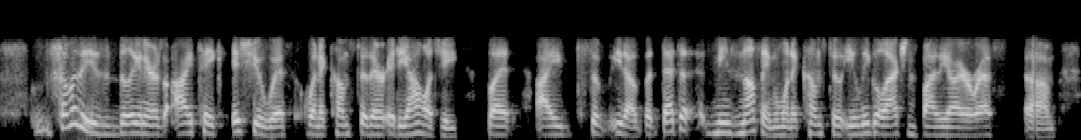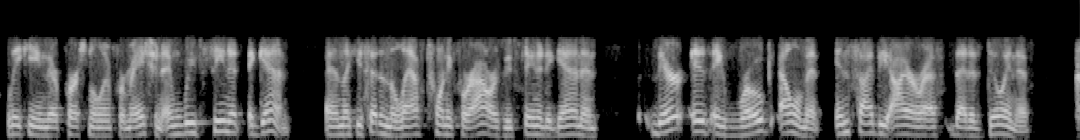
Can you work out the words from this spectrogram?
some of these billionaires I take issue with when it comes to their ideology, but I, so, you know, but that means nothing when it comes to illegal actions by the IRS um, leaking their personal information, and we've seen it again. And like you said, in the last 24 hours, we've seen it again, and there is a rogue element inside the IRS that is doing this.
